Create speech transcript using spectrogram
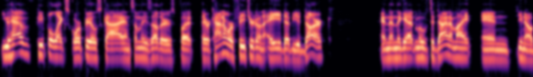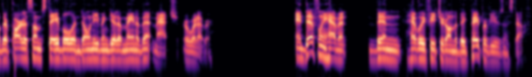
you have people like Scorpio Sky and some of these others, but they were kind of were featured on AEW Dark, and then they got moved to Dynamite, and you know they're part of some stable and don't even get a main event match or whatever, and definitely haven't been heavily featured on the big pay per views and stuff.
